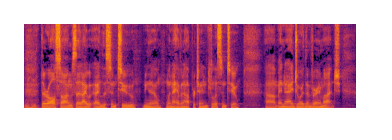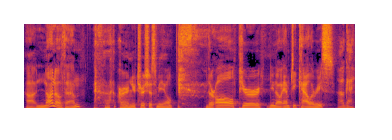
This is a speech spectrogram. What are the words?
Mm-hmm. They're all songs that I, I listen to, you know, when I have an opportunity to listen to, um, and I enjoy them very much. Uh, none of them are a nutritious meal. They're all pure, you know, empty calories. okay,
